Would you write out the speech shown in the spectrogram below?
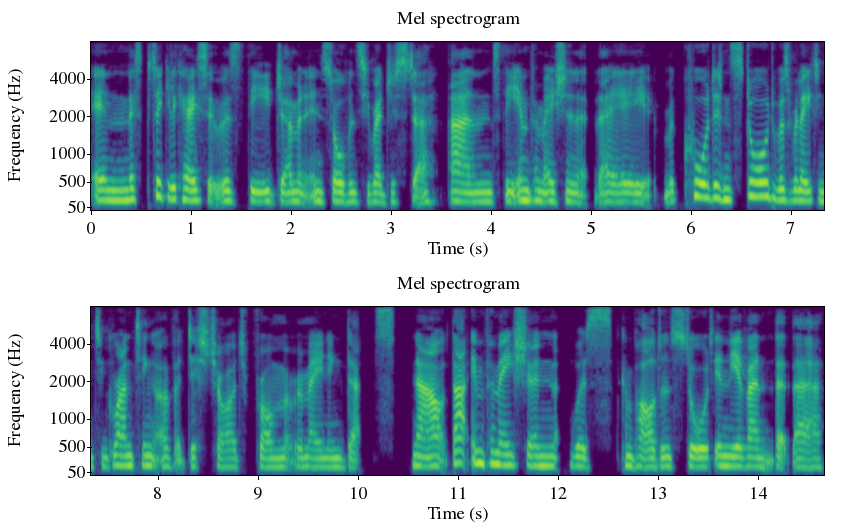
In this particular case, it was the German Insolvency Register, and the information that they recorded and stored was relating to granting of a discharge from remaining debts. Now, that information was compiled and stored in the event that their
